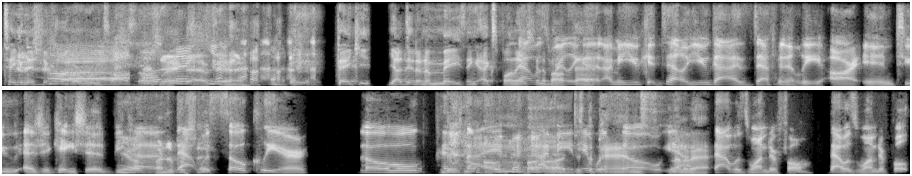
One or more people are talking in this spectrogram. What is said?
Taking the Chicago oh, roots also. Thank you. thank you. Y'all did an amazing explanation that was about really that. good. I mean, you could tell you guys definitely are into education because Yep. that was so clear, so There was no, um, I uh, mean, it was depends, so none of yeah, that. was wonderful. That was wonderful.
